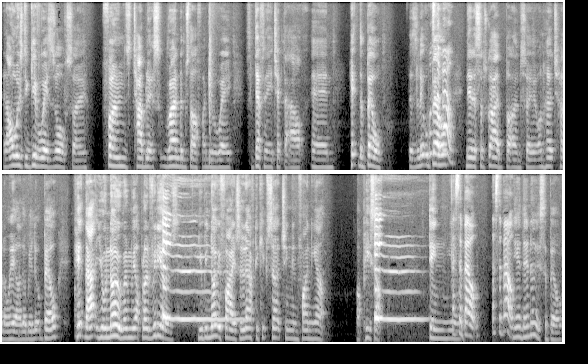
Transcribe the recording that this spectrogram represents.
And I always do giveaways as well. So phones, tablets, random stuff I give away. So definitely check that out. And hit the bell. There's a little What's bell, the bell? near the subscribe button. So on her channel here, there'll be a little bell. Hit that. You'll know when we upload videos. You'll be notified. So you don't have to keep searching and finding out. But peace out. Ding. That's the bell. That's the bell. Yeah, they know it's a bell.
